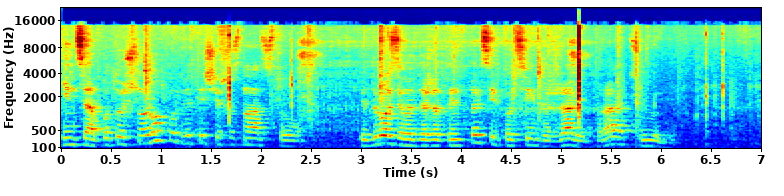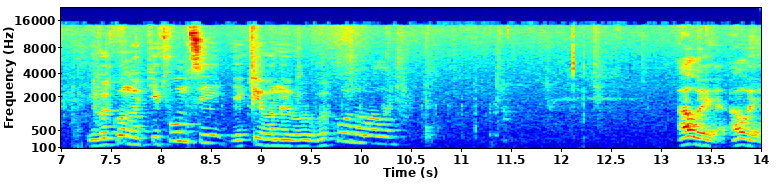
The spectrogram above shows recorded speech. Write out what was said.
кінця поточного року 2016-го підрозділи Державної інспекції по всій державі працюють і виконують ті функції, які вони виконували. Але, але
